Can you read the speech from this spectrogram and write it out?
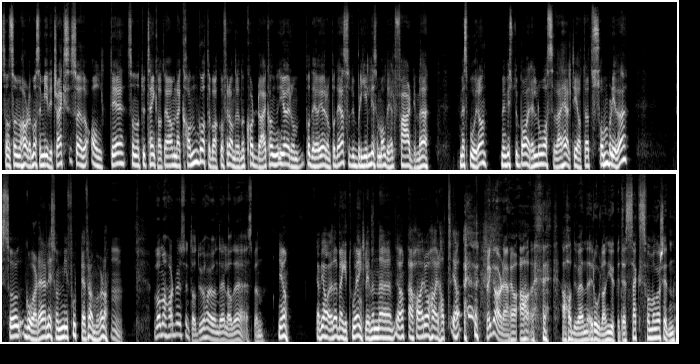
Sånn som Har du masse midi-tracks, så er det alltid sånn at du tenker at ja, men jeg kan gå tilbake og forandre noen korder, jeg kan gjøre om på det og gjøre om på det, så du blir liksom aldri helt ferdig med, med sporene. Men hvis du bare låser deg hele tida til at sånn blir det, så går det liksom mye fortere framover, da. Hva med hardware-synter? Du har jo en del av det, Espen. Ja. Ja, vi har jo det begge to, egentlig, men eh, ja, jeg har og har hatt. ja. Begge har det. Ja, jeg, jeg hadde jo en Roland Jupiter 6 for mange år siden.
